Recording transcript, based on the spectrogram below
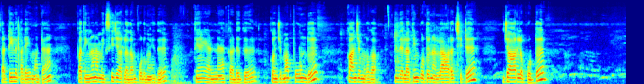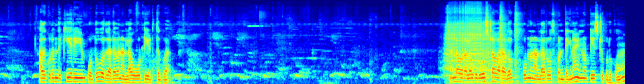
சட்டியில் கடைய மாட்டேன். பார்த்திங்கன்னா நான் மிக்ஸி ஜாரில் தான் போடுவேன் இது. பார்த்திங்கன்னா எண்ணெய் கடுகு கொஞ்சமாக பூண்டு காஞ்ச மிளகா இது எல்லாத்தையும் போட்டு நல்லா அரைச்சிட்டு ஜாரில் போட்டு அது கூட இந்த கீரையும் போட்டு ஒரு தடவை நல்லா ஓட்டி எடுத்துக்குவேன். நல்லா ஓரளவுக்கு ரோஸ்ட்டாக வர அளவுக்கு பொண்ணு நல்லா ரோஸ்ட் பண்ணிட்டிங்கன்னா இன்னும் டேஸ்ட்டு கொடுக்கும்.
